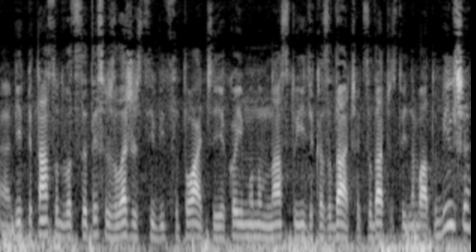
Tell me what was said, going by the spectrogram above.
е, від 15 до 20 тисяч, в залежності від ситуації, якої іменно в нас стоїть яка задача. Як задача стоїть набагато більше,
